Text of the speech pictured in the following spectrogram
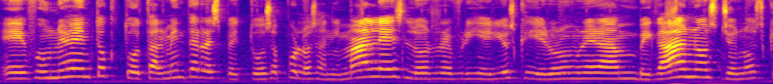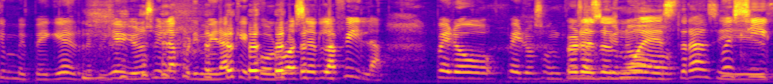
Eh, fue un evento totalmente respetuoso por los animales, los refrigerios que dieron eran veganos, yo no es que me pegué el refrigerio, yo no soy la primera que corro a hacer la fila, pero, pero son Pero cosas eso que es uno- muestra, sí, Pues sí,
